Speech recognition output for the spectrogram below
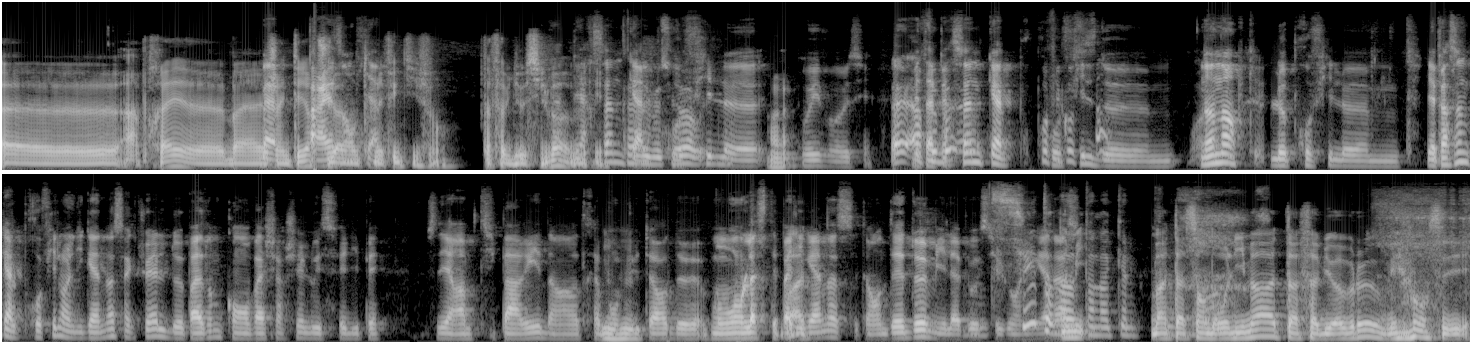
Euh, après, euh, bah, Bah, j'ai envie de te dire, par tu l'as dans ton effectif. hein. T'as Fabio Silva. mais- personne qui a le profil. euh. Oui, moi aussi. Euh, Mais t'as personne qui a le profil de. Non, non, le profil. euh, Il y a personne qui a le profil en Liga NOS actuel de, par exemple, quand on va chercher Luis Felipe. C'est-à-dire un petit pari d'un très bon Mhm. buteur de. Bon, là, c'était pas Ouais. Liga NOS, c'était en D2, mais il avait aussi joué en Si, Liga t'en NOS. as- Bah, t'as Sandro Lima, t'as Fabio Abreu, mais bon, c'est.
